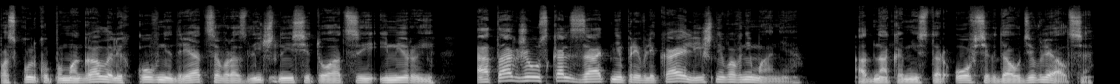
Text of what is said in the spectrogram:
поскольку помогало легко внедряться в различные ситуации и миры, а также ускользать, не привлекая лишнего внимания. Однако мистер О всегда удивлялся,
